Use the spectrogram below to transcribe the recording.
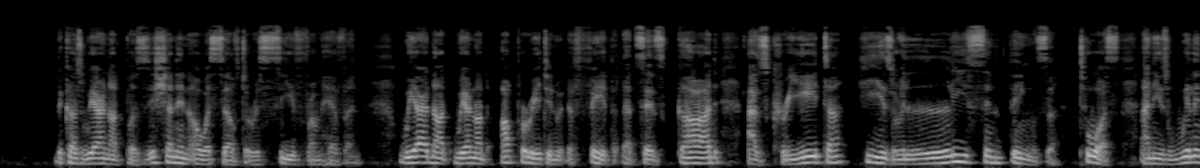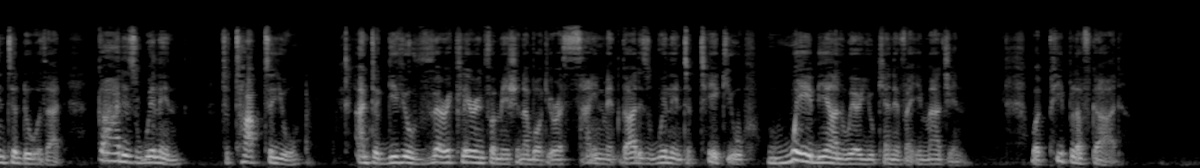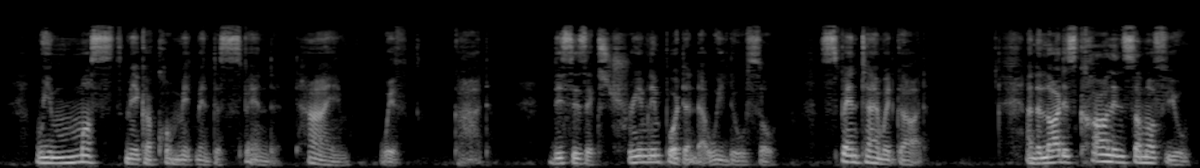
Because we are not positioning ourselves to receive from heaven. We are not we are not operating with the faith that says God as creator, he is releasing things to us and he's willing to do that. God is willing to talk to you and to give you very clear information about your assignment. God is willing to take you way beyond where you can ever imagine. But people of God, we must make a commitment to spend time with God. This is extremely important that we do so. Spend time with God. And the Lord is calling some of you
